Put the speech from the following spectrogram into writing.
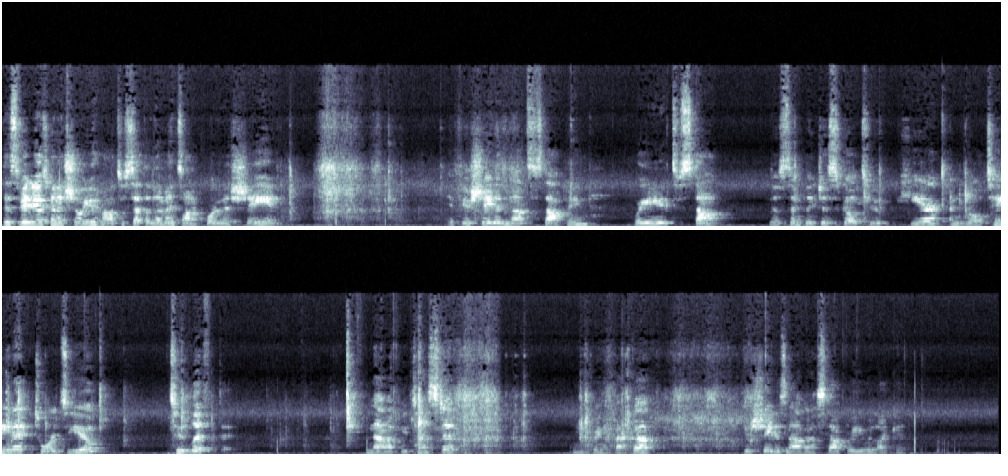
This video is going to show you how to set the limits on a cordless shade. If your shade is not stopping where you need it to stop, you'll simply just go to here and rotate it towards you to lift it. Now if you test it and you bring it back up, your shade is now going to stop where you would like it.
